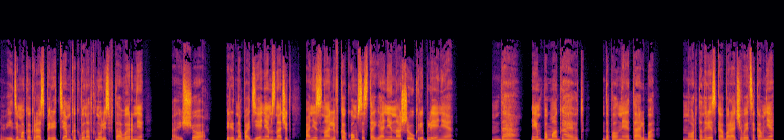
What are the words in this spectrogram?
Видимо, как раз перед тем, как вы наткнулись в таверне. А еще перед нападением, значит, они знали, в каком состоянии наши укрепления. «Да, им помогают», — дополняет Альба. Нортон резко оборачивается ко мне,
